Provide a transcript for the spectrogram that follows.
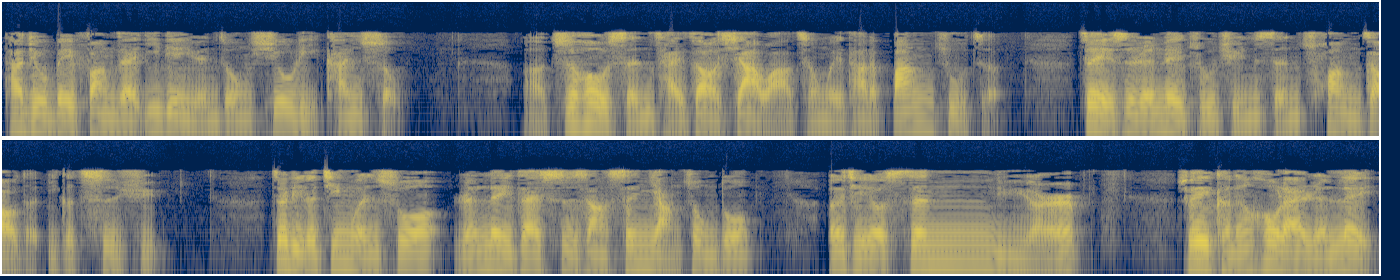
他就被放在伊甸园中修理看守。啊！之后神才造夏娃成为他的帮助者，这也是人类族群神创造的一个次序。这里的经文说，人类在世上生养众多，而且又生女儿，所以可能后来人类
